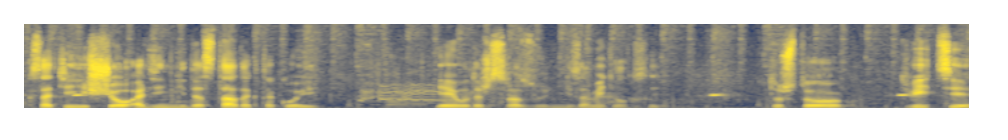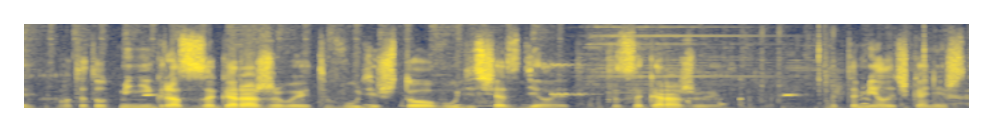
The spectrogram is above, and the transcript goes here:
Кстати, еще один недостаток такой я его даже сразу не заметил, кстати. То, что, видите, вот эта вот мини-игра загораживает Вуди, что Вуди сейчас делает. Это загораживает. Это мелочь, конечно.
